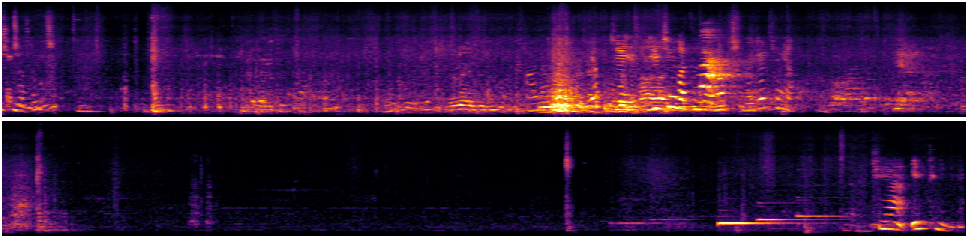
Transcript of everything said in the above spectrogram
층 3층. 지하 1, 1층 같은 데가 여기 1층이야. 지하 1층입니다. 내려갑니다.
